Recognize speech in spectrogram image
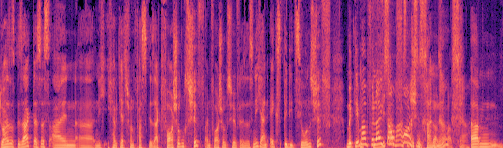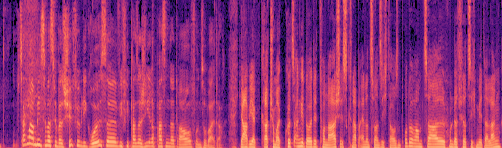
du hast es gesagt, das ist ein, äh, nicht, ich habe jetzt schon fast gesagt, Forschungsschiff. Ein Forschungsschiff ist es nicht, ein Expeditionsschiff, mit dem man vielleicht auch forschen kann. Ne? sowas, ja. ähm, sag mal ein bisschen was über das Schiff, über die Größe, wie viele Passagiere passen da drauf und so weiter. Ja, habe ja gerade schon mal kurz angedeutet, Tonnage ist knapp 21.000 Bruttoraumzahl, 140 Meter lang,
